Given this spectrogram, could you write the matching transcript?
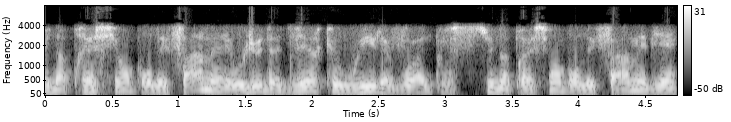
une oppression pour les femmes. Et au lieu de dire que oui, le voile constitue une oppression pour les femmes, eh bien,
